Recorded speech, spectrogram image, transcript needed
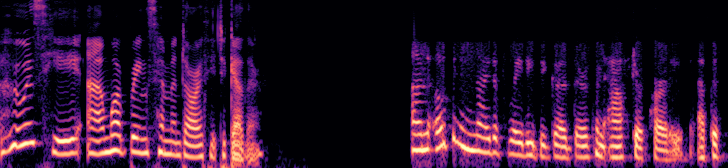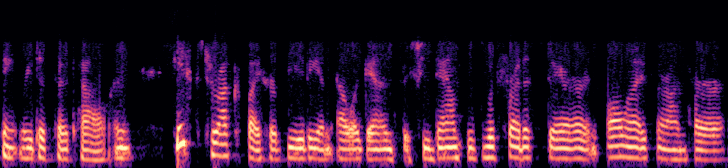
Who is he and what brings him and Dorothy together? On opening night of Lady Be Good, there's an after party at the St. Regis Hotel, and he's struck by her beauty and elegance as she dances with Fred Astaire, and all eyes are on her.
